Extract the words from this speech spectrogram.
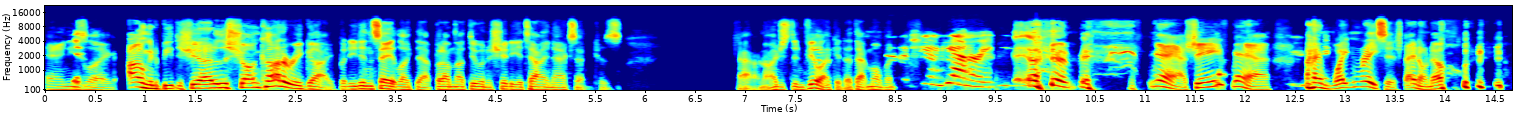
and he's like, "I'm gonna beat the shit out of this Sean Connery guy," but he didn't say it like that. But I'm not doing a shitty Italian accent because I don't know. I just didn't feel like it at that moment. Sean Connery. yeah, she, yeah, I'm white and racist. I don't know.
